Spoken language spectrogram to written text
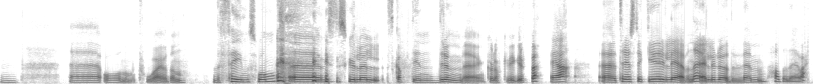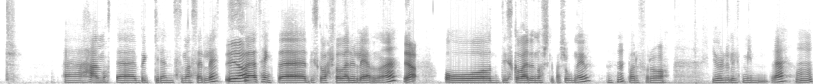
Mm. Eh, og nummer to er jo den the famous one. Eh, hvis du skulle skapt din drømmekollokviegruppe. Ja. Eh, tre stykker, levende eller døde. Hvem hadde det vært? Eh, her måtte jeg begrense meg selv litt. Ja. Så jeg tenkte de skal i hvert fall være levende. Ja. Og de skal være norske personer, Mhm. bare for å gjøre det litt mindre. Mm.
